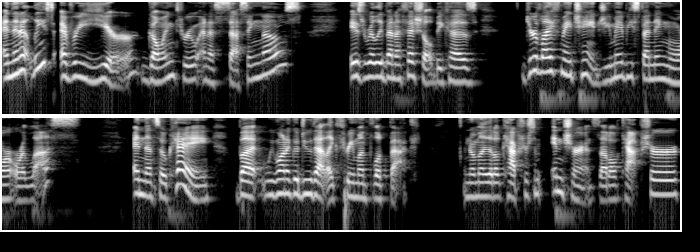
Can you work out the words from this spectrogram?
and then at least every year going through and assessing those is really beneficial because your life may change. You may be spending more or less, and that's okay but we want to go do that like three month look back. Normally, that'll capture some insurance, that'll capture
